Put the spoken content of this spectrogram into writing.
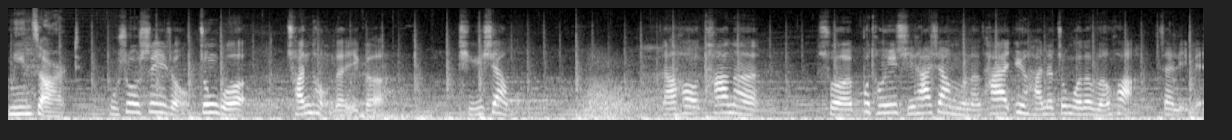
means art. 武术是一种中国传统的一个体育项目， 然后它呢，所不同于其他项目呢，它蕴含着中国的文化在里面，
